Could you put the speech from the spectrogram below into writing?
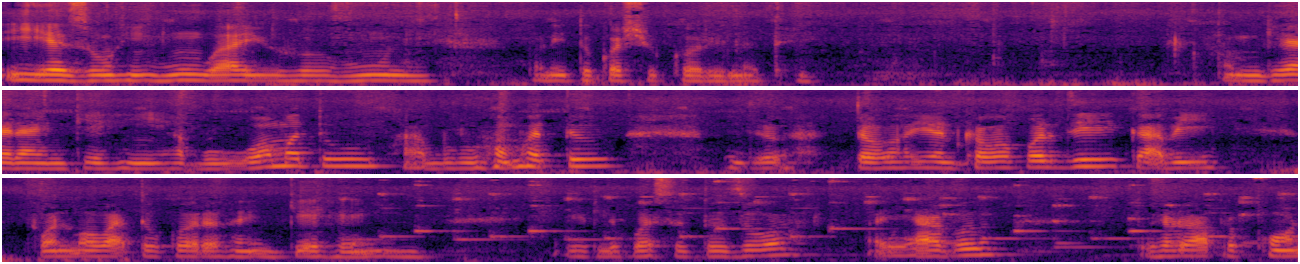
એ જોઈ હું આવ્યું હું નહીં. પણ એ તો કશું કર્યું નથી. ઘેર આવીને કે અહીં આબુ ઓમ હતું આબુ ઓમ હતું. જો, તો એને ખબર પડજી કે આ ફોનમાં વાતો કરે હે કે હે. એટલે પછી તો જુઓ અહીં આવું તો હેડો, આપણે ફોન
